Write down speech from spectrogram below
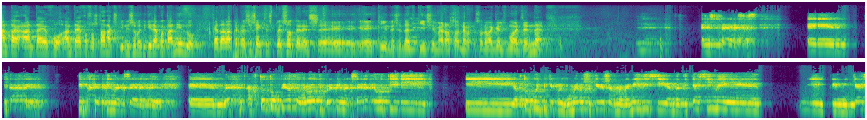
αν, τα, αν, τα έχω, αν τα έχω σωστά, να ξεκινήσω με την κυρία Κοτανίδου. Καταλαβαίνω, εσείς έχετε τις περισσότερες ε, ε, κλίνες εντατικής σήμερα στον, στον Ευαγγελισμό, έτσι δεν είναι. Καλησπέρα σας. Ε, κοιτάξτε, τι πρέπει να ξέρετε. Ε, αυτό το οποίο θεωρώ ότι πρέπει να ξέρετε ότι η, αυτό που είπε και προηγουμένως ο κύριος Αρμαγανίδης, οι εντατικές είναι οι κλινικές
